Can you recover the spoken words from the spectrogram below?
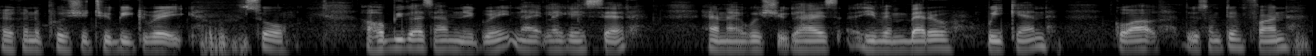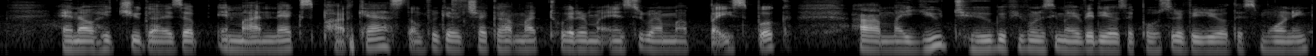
are going to push you to be great. So I hope you guys are having a great night, like I said. And I wish you guys even better weekend. Go out, do something fun. And I'll hit you guys up in my next podcast. Don't forget to check out my Twitter, my Instagram, my Facebook, uh, my YouTube. If you want to see my videos, I posted a video this morning.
